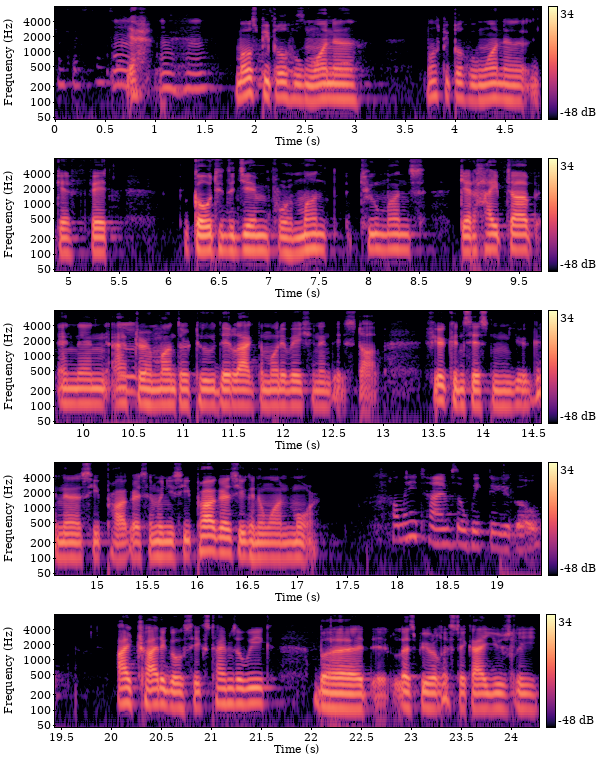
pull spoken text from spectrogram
Consistency. Mm. Yeah. Mm-hmm. Most people who wanna, most people who wanna get fit, go to the gym for a month, two months, get hyped up, and then after a month or two, they lack the motivation and they stop. If you're consistent, you're gonna see progress, and when you see progress, you're gonna want more. How many times a week do you go? I try to go six times a week, but uh, let's be realistic. I usually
